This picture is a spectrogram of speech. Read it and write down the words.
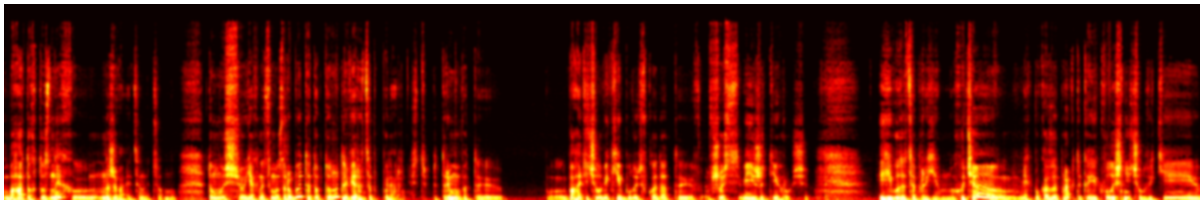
Багато хто з них е, наживається на цьому, тому що як на цьому заробити? Тобто, ну для Віри це популярність. Підтримувати е, багаті чоловіки будуть вкладати в щось в її житті гроші. І їй буде це приємно. Хоча, як показує практика, і колишні чоловіки е,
